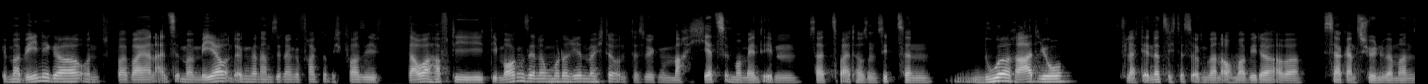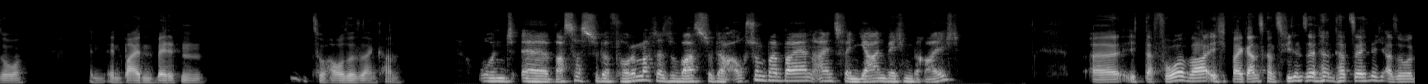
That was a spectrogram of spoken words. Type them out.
immer weniger und bei Bayern 1 immer mehr. Und irgendwann haben sie dann gefragt, ob ich quasi dauerhaft die, die Morgensendung moderieren möchte. Und deswegen mache ich jetzt im Moment eben seit 2017 nur Radio. Vielleicht ändert sich das irgendwann auch mal wieder, aber ist ja ganz schön, wenn man so in, in beiden Welten zu Hause sein kann. Und äh, was hast du davor gemacht? Also warst du da auch schon bei Bayern 1? Wenn ja, in welchem Bereich? Äh, ich, davor war ich bei ganz, ganz vielen Sendern tatsächlich. Also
